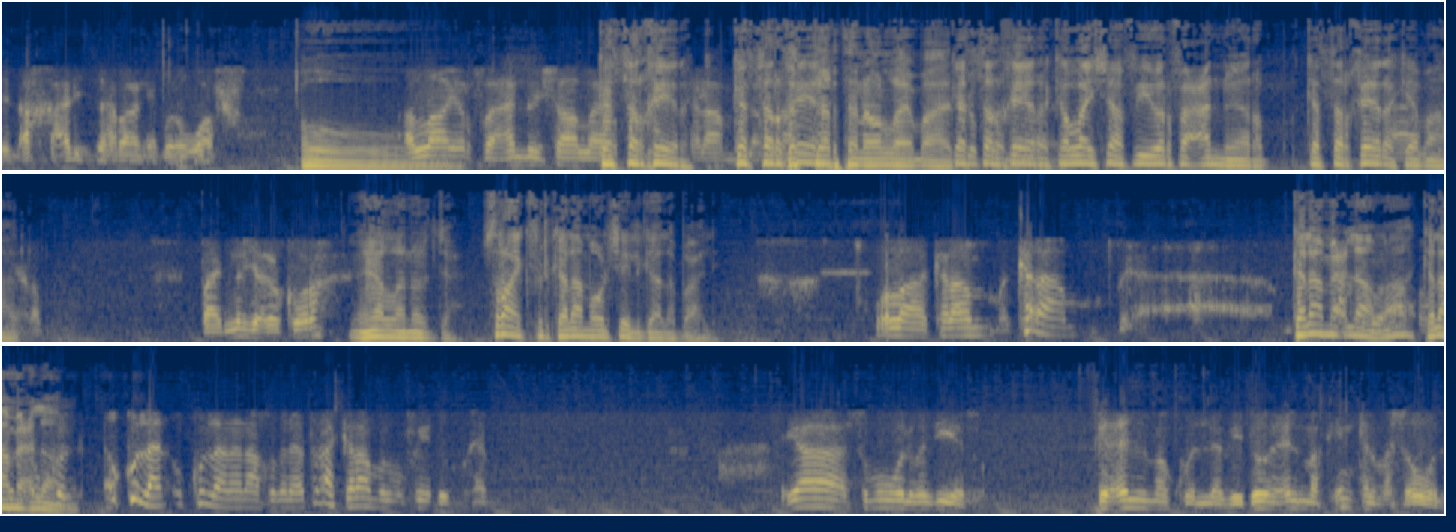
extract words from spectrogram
للأخ علي الزهراني أبو نواف. أوه. الله يرفع عنه إن شاء الله. يا كثر. خيرك كثر. خيرك. ذكرتنا والله يا ماهر. كثر يا خيرك. الله يشافيه ويرفع عنه يا رب. كثر خيرك يا ماهر. رب. طيب نرجع للكورة. يلا نرجع. إيش رأيك في الكلام أول شيء اللي قاله أبو علي؟ والله كلام كلام كلام إعلام ها؟ كلام إعلام. وكلنا كلنا ناخذ لا كلام المفيد والمهم يا سمو الوزير بعلمك ولا بدون علمك أنت المسؤول؟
